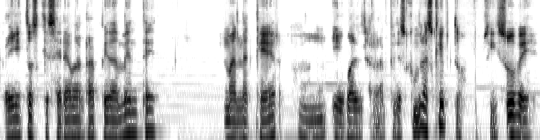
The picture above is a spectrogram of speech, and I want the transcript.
Proyectos que se elevan rápidamente van a caer mm, igual de rápido. Es como la cripto, si sube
